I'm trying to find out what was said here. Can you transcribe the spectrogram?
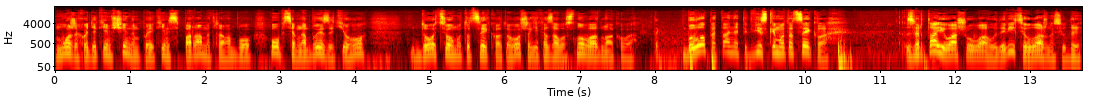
може хоч якимсь чином, по якимсь параметрам або опціям наблизить його до цього мотоцикла. Того ж, як і казав, основа однакова. Було питання підвізки мотоцикла. Звертаю вашу увагу, дивіться уважно сюди.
